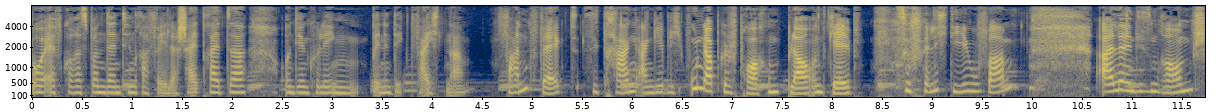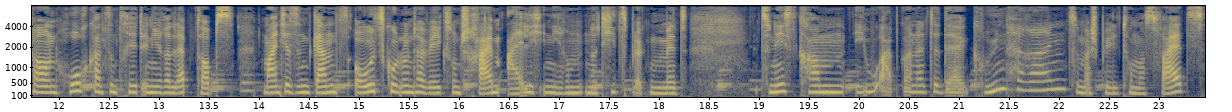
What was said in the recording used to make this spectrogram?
ORF-Korrespondentin Raffaela Scheidreiter und ihren Kollegen Benedikt Feichtner. Fun Fact, sie tragen angeblich unabgesprochen blau und gelb, zufällig die EU-Farben. Alle in diesem Raum schauen hochkonzentriert in ihre Laptops. Manche sind ganz oldschool unterwegs und schreiben eilig in ihren Notizblöcken mit. Zunächst kommen EU-Abgeordnete der Grünen herein, zum Beispiel Thomas Weiz,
